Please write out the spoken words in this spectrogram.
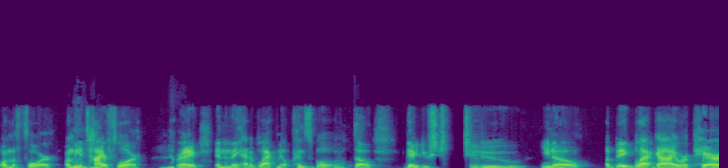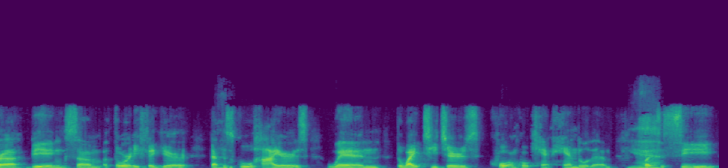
on the floor, on the mm-hmm. entire floor, yep. right? And then they had a black male principal. So they're used to, you know, a big black guy or a para being some authority figure that the school hires when the white teachers quote unquote can't handle them. Yeah. But to see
